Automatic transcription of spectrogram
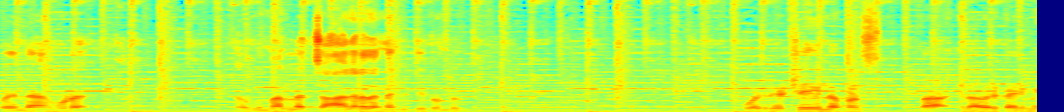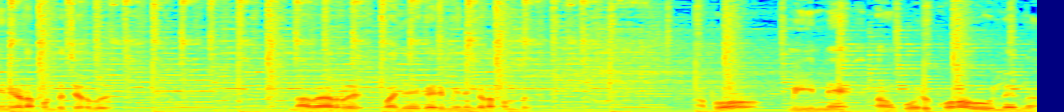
അപ്പോൾ എല്ലാം കൂടെ നമുക്ക് നല്ല ചാകര തന്നെ കിട്ടിയിട്ടുണ്ട്. ഒരു രക്ഷയില്ല ഫ്രണ്ട്സ് ഇതാ ഇതാ ഒരു കരിമീൻ കിടപ്പുണ്ട് ചെറുത്. എന്നാൽ വേറൊരു വലിയ കരിമീനും കിടപ്പുണ്ട്. അപ്പോൾ മീനിനെ നമുക്ക് ഒരു കുറവുമില്ലെന്ന്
